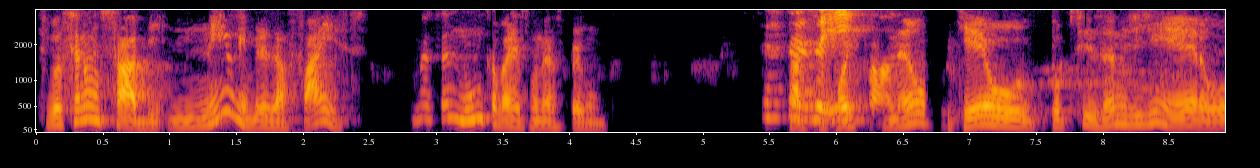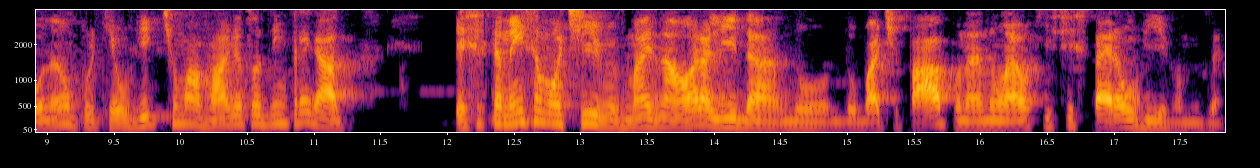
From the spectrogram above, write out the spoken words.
Se você não sabe nem o que a empresa faz, você nunca vai responder essa pergunta. Sabe, você pode falar, não, porque eu tô precisando de dinheiro, ou não, porque eu vi que tinha uma vaga e eu tô desempregado. Esses também são motivos, mas na hora ali da, do, do bate-papo, né, não é o que se espera ouvir, vamos dizer.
